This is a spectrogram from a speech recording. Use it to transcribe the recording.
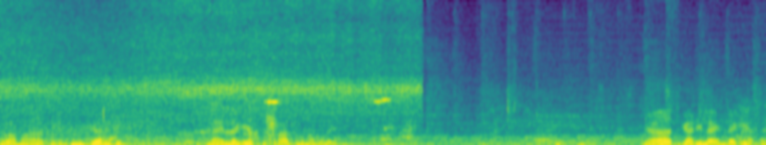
তো আমাৰ পিকনিক গাড়ীটো লাইন লাগি আছে পাছ বনাব লাগিব ইয়াত গাড়ী লাইন লাগি আছে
